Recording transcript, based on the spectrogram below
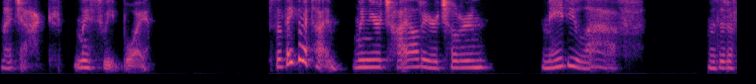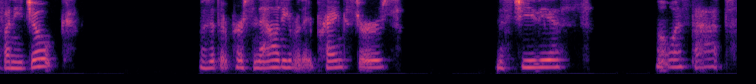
my Jack, my sweet boy. So think of a time when your child or your children made you laugh? Was it a funny joke? Was it their personality? Were they pranksters? Mischievous? What was that?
